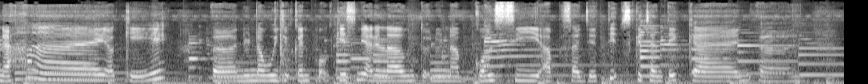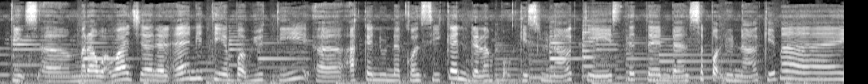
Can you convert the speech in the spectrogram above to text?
dan hai. Okay uh, eh, Nuna wujudkan podcast ni adalah untuk Nuna berkongsi apa saja tips kecantikan uh, Tips uh, merawat wajah dan anything about beauty uh, Akan Nuna kongsikan dalam podcast Nuna. Okay, stay tune dan support Nuna. Okay, bye.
